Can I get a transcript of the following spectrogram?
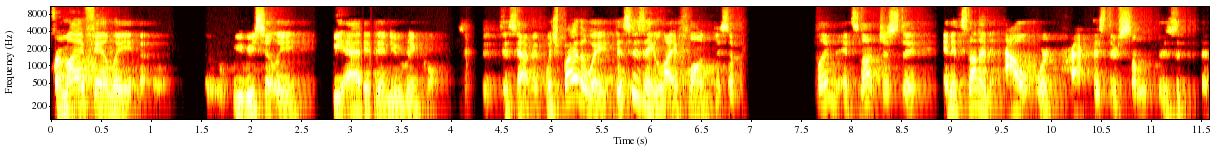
For my family, we recently we added a new wrinkle to, Sabbath, which, by the way, this is a lifelong discipline. It's not just a, and it's not an outward practice. There's some, there's a, a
